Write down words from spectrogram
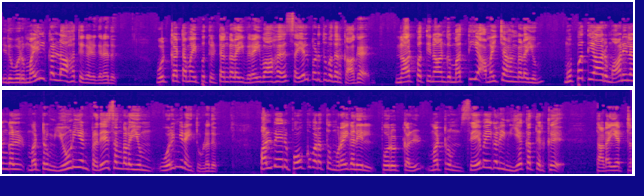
இது ஒரு மைல்கல்லாக திகழ்கிறது. உட்கட்டமைப்பு திட்டங்களை விரைவாக செயல்படுத்துவதற்காக நாற்பத்தி நான்கு மத்திய அமைச்சகங்களையும் முப்பத்தி ஆறு மாநிலங்கள் மற்றும் யூனியன் பிரதேசங்களையும் ஒருங்கிணைத்துள்ளது. பல்வேறு போக்குவரத்து முறைகளில் பொருட்கள் மற்றும் சேவைகளின் இயக்கத்திற்கு தடையற்ற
